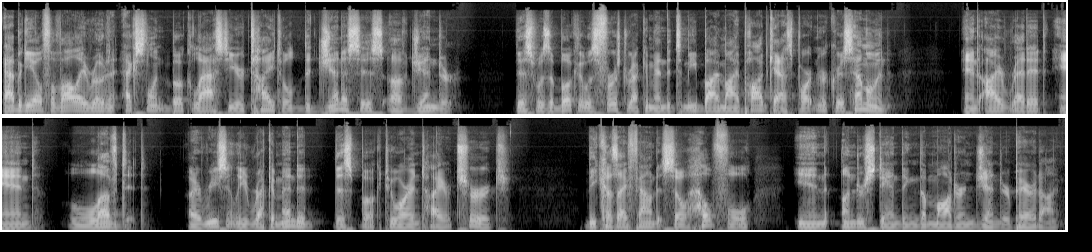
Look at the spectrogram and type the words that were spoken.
Abigail Favale wrote an excellent book last year titled The Genesis of Gender. This was a book that was first recommended to me by my podcast partner, Chris Hemmelman, and I read it and loved it. I recently recommended this book to our entire church because I found it so helpful in understanding the modern gender paradigm.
